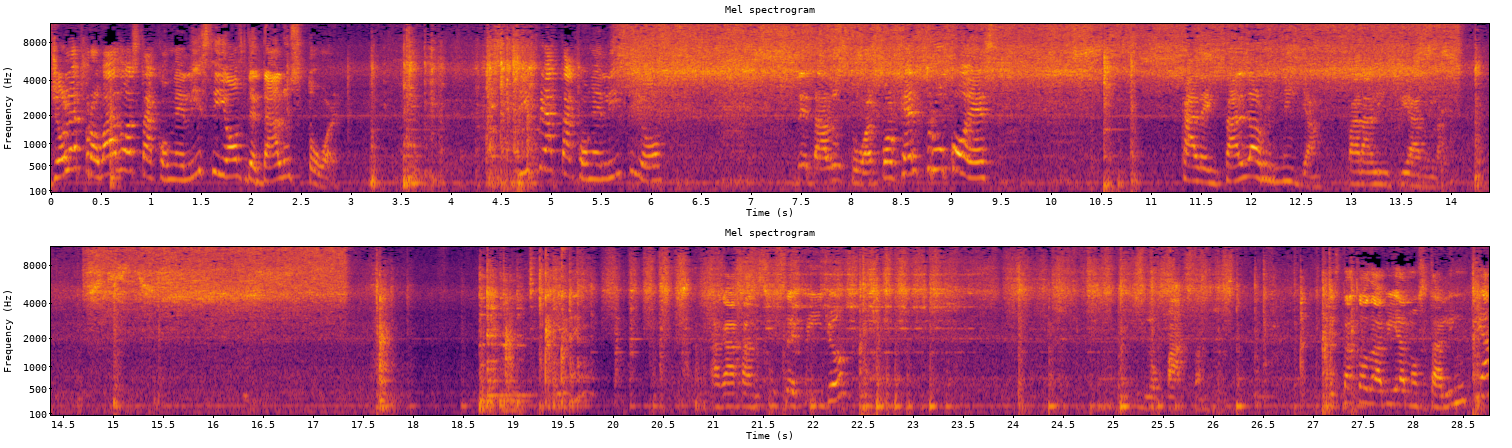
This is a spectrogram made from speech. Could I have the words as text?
Yo lo he probado hasta con el Easy Off de Dallas Store. Simple hasta con el Easy Off de Dallas Store. Porque el truco es calentar la hornilla para limpiarla. Agarran su cepillo y lo pasan. Esta todavía no está limpia.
